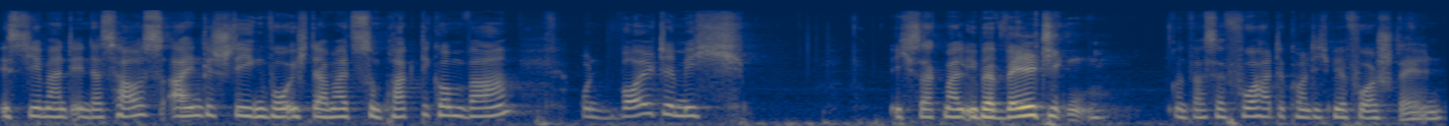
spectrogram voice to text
ist jemand in das Haus eingestiegen, wo ich damals zum Praktikum war und wollte mich, ich sag mal, überwältigen. Und was er vorhatte, konnte ich mir vorstellen.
